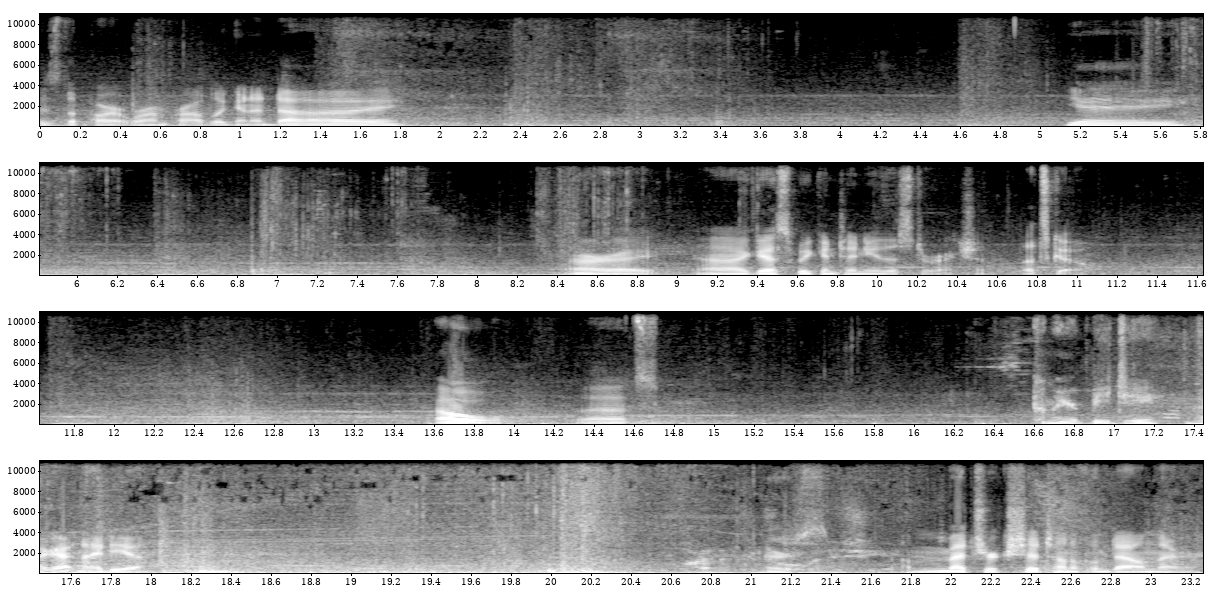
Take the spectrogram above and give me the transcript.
is the part where I'm probably gonna die. Yay. Alright, uh, I guess we continue this direction. Let's go. Oh, that's... Come here, BT. I got an idea. There's a metric shit ton of them down there.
